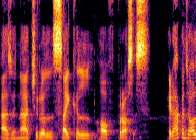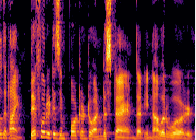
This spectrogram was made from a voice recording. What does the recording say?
as a natural cycle of process. It happens all the time. Therefore, it is important to understand that in our world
